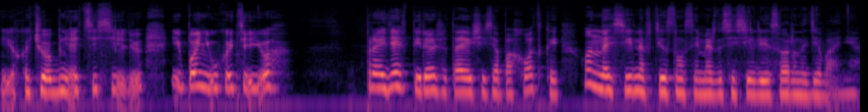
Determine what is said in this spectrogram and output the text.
«Я хочу обнять Сесилию и понюхать ее». Пройдя вперед шатающейся походкой, он насильно втиснулся между Сесилией и Сорой на диване.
